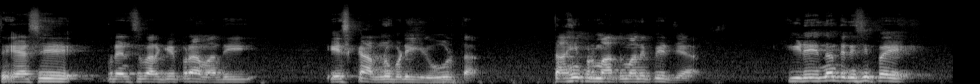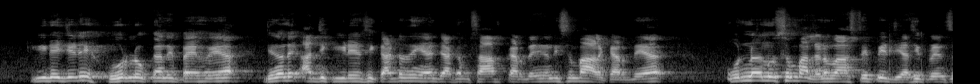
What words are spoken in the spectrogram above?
ਤੇ ਐਸੇ ਪ੍ਰਿੰਸ ਵਰਗੇ ਭਰਾਵਾਂ ਦੀ ਇਸ ਘਰ ਨੂੰ ਬੜੀ ਜ਼ਰੂਰਤ ਆ। ਤਾਂ ਹੀ ਪ੍ਰਮਾਤਮਾ ਨੇ ਭੇਜਿਆ। ਕੀੜੇ ਇਹਨਾਂ ਦੇ ਨਹੀਂ ਸੀ ਪਏ। ਕੀੜੇ ਜਿਹੜੇ ਹੋਰ ਲੋਕਾਂ ਦੇ ਪਏ ਹੋਏ ਆ, ਜਿਨ੍ਹਾਂ ਦੇ ਅੱਜ ਕੀੜੇ ਅਸੀਂ ਕੱਢਦੇ ਆ, ਜ਼ਖਮ ਸਾਫ਼ ਕਰਦੇ ਆ, ਇਹਨਾਂ ਦੀ ਸੰਭਾਲ ਕਰਦੇ ਆ, ਉਹਨਾਂ ਨੂੰ ਸੰਭਾਲਣ ਵਾਸਤੇ ਭੇਜਿਆ ਸੀ ਪ੍ਰਿੰਸ।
